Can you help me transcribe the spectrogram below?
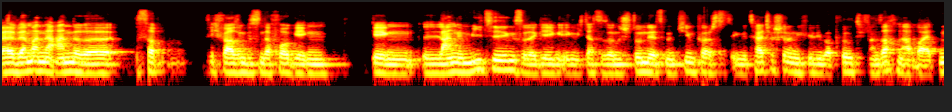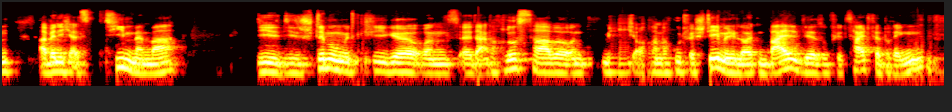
weil wenn man eine andere, hat, ich war so ein bisschen davor gegen, gegen lange Meetings oder gegen irgendwie, ich dachte, so eine Stunde jetzt mit dem Team quatsch, ist irgendwie Zeitverschwendung, ich will lieber produktiv an Sachen arbeiten. Aber wenn ich als Teammember die, diese Stimmung mitkriege und äh, da einfach Lust habe und mich auch einfach gut verstehe mit den Leuten, weil wir so viel Zeit verbringen,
